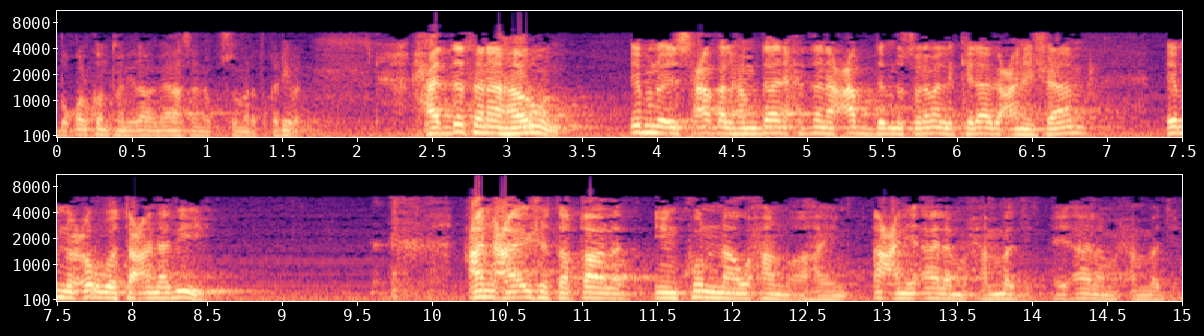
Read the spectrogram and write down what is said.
boqol konton iyo laba meelahaas aynu maray taqriiban xadaanaa haruun ibnu isxaaq alhamdani xadaana cabd bnu sulayman alkilaabi can hishaam ibnu curwata can abiih can caaishata qaalat in kunaa waxaanu ahayn acni ala muxamadin ay ala muxamadin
